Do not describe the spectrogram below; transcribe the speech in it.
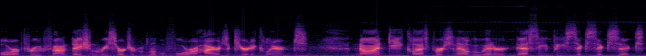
or approved Foundation researchers with Level 4 or higher security clearance. Non-D-Class personnel who enter SCP-666,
